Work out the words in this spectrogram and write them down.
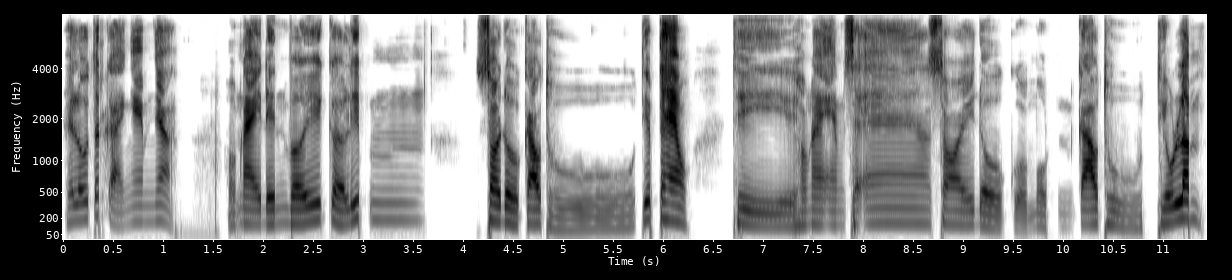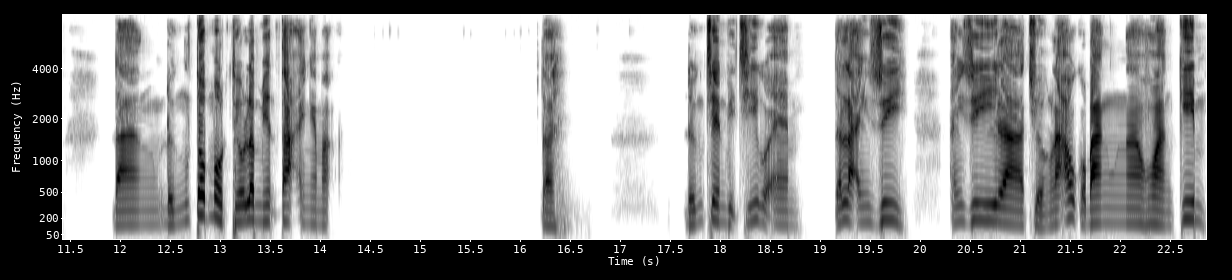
Hello tất cả anh em nha. Hôm nay đến với clip soi đồ cao thủ tiếp theo thì hôm nay em sẽ soi đồ của một cao thủ Thiếu Lâm đang đứng top 1 Thiếu Lâm hiện tại anh em ạ. Đây. Đứng trên vị trí của em, đó là anh Duy. Anh Duy là trưởng lão của bang à, Hoàng Kim.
